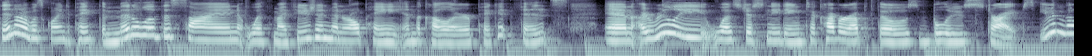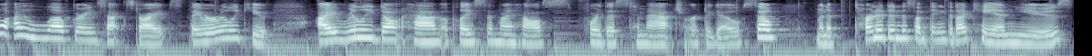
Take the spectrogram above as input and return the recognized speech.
Then I was going to paint the middle of the sign with my Fusion Mineral Paint in the color Picket Fence. And I really was just needing to cover up those blue stripes. Even though I love grain sack stripes, they were really cute. I really don't have a place in my house for this to match or to go. So I'm to turn it into something that I can use.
